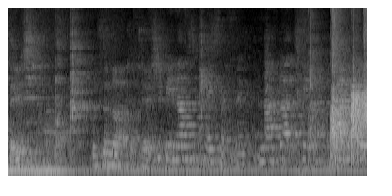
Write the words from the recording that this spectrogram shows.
taste. There's enough to taste. Should be enough to taste everything. And I'd like to be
